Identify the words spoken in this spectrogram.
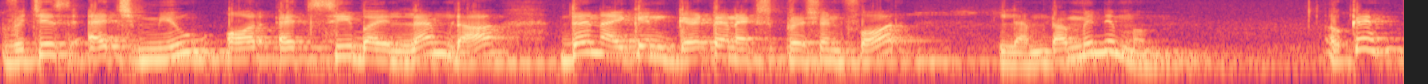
which is h mu or hc by lambda then I can get an expression for lambda minimum. Okay?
